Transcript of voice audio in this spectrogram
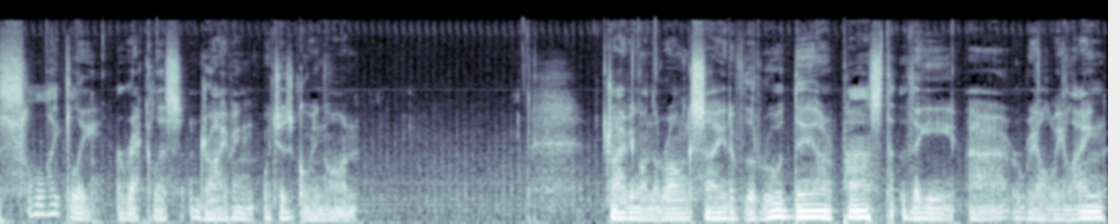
slightly reckless driving which is going on. Driving on the wrong side of the road there, past the uh, railway line,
